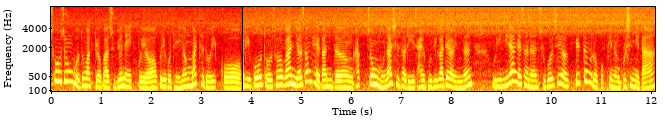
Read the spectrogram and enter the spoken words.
초중 고등학교가 주변에 있고요. 그리고 대형 마트도 있고 그리고 도서관, 여성회관 등 각종 문화시설이 잘 구비가 되어 있는 우리 밀양에서는 주거지역 1등으로 꼽히는 곳입니다.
